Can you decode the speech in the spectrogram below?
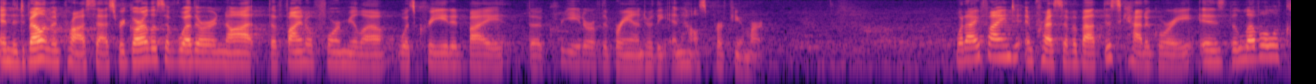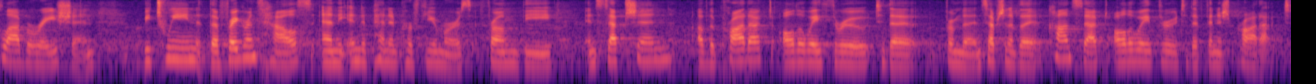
in the development process, regardless of whether or not the final formula was created by the creator of the brand or the in-house perfumer. What I find impressive about this category is the level of collaboration between the fragrance house and the independent perfumers from the inception of the product all the way through to the, from the inception of the concept all the way through to the finished product.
